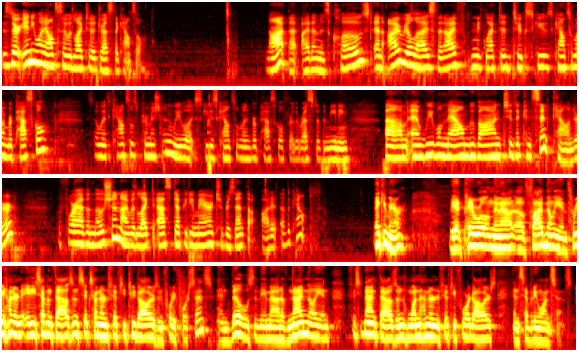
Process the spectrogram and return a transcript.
Is there anyone else who would like to address the council? Not, that item is closed, and I realize that I've neglected to excuse Councilmember Pascal. So with council's permission, we will excuse Councilmember Pascal for the rest of the meeting. Um, And we will now move on to the consent calendar. Before I have a motion, I would like to ask Deputy Mayor to present the audit of accounts. Thank you, Mayor. We had payroll in the amount of five million, three hundred and eighty-seven thousand, six hundred and fifty-two dollars and forty-four cents, and bills in the amount of nine million, fifty-nine thousand, one hundred and fifty-four dollars and seventy-one cents.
